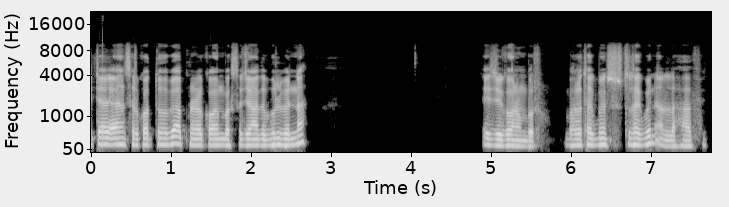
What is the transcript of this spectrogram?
এটার অ্যান্সার কত হবে, আপনারা কমেন্ট বক্সে জানাতে ভুলবেন না। এই যে গ নম্বর। ভালো থাকবেন, সুস্থ থাকবেন, আল্লাহ হাফিজ।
